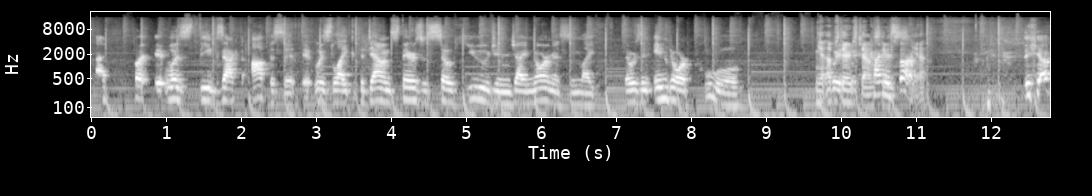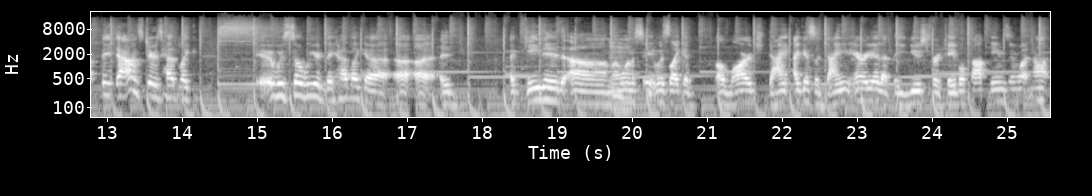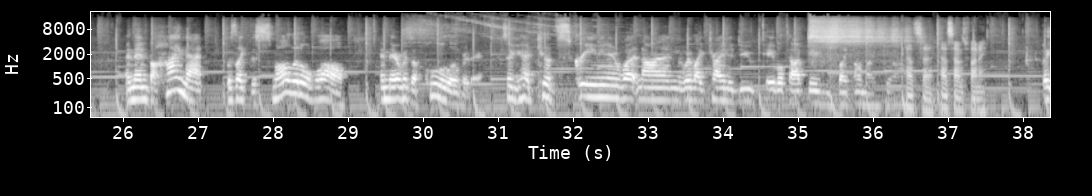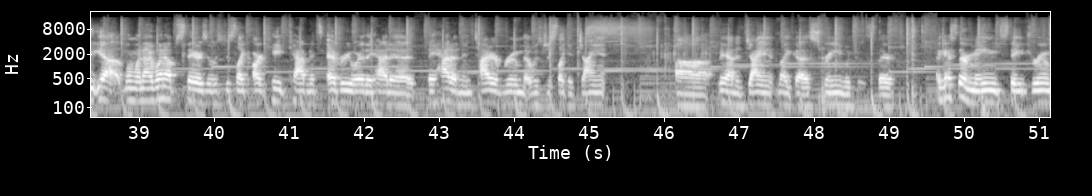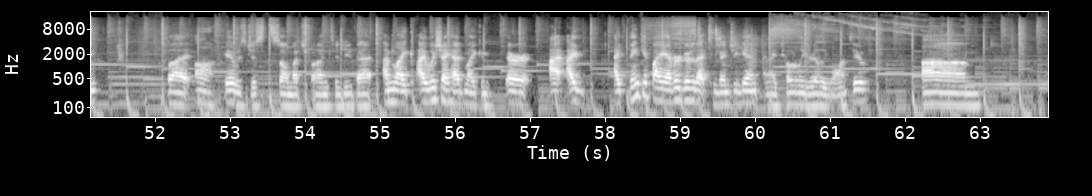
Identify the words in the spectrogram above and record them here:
but it was the exact opposite. It was like the downstairs was so huge and ginormous, and like there was an indoor pool. Yeah, upstairs, which kinda downstairs. sucked. Yeah. The up the downstairs had like it was so weird. They had like a a, a, a, gated. Um, I Mhm. want to say it was like a a large dine. I guess a dining area that they used for tabletop games and whatnot. And then behind that was like the small little wall, and there was a pool over there. So you had kids screaming and whatnot, and we're like trying to do tabletop games. It's like, oh my god. That's a, that sounds funny. But yeah, when, when I went upstairs, it was just like arcade cabinets everywhere. They had a they had an entire room that was just like a giant. Uh, they had a giant like a screen, which was their, I guess their main stage room. But oh, it was just so much fun to do that. I'm like, I wish I had my com- or I I I think if I ever go to that convention again, and I totally really want to, um,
